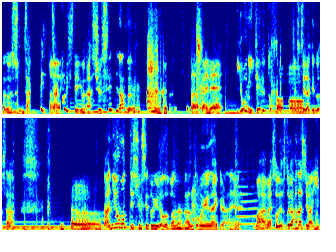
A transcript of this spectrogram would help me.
あの、しざっくり、はい。ざっくりしてるような、出世ってなんだろう。確かにね。世に出るとか出世だけどさ、うん何をもって出世というのかがなんとも言えないからね。まあ、まあ、そういう、そういう話はいい。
